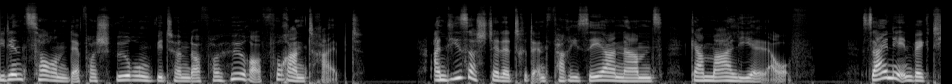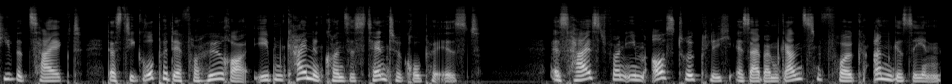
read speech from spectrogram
die den Zorn der Verschwörung witternder Verhörer vorantreibt. An dieser Stelle tritt ein Pharisäer namens Gamaliel auf. Seine Invektive zeigt, dass die Gruppe der Verhörer eben keine konsistente Gruppe ist. Es heißt von ihm ausdrücklich, er sei beim ganzen Volk angesehen.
